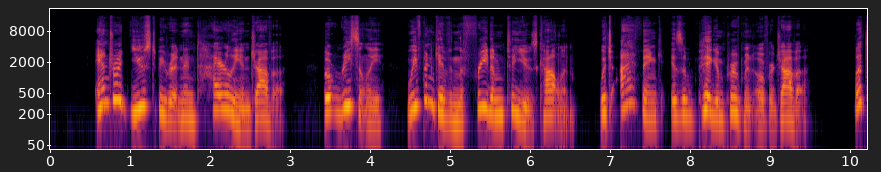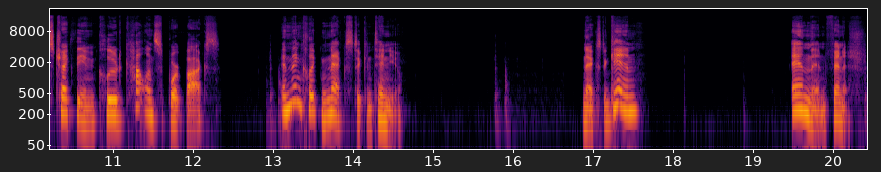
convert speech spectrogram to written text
Android used to be written entirely in Java, but recently we've been given the freedom to use Kotlin, which I think is a big improvement over Java. Let's check the Include Kotlin Support box and then click Next to continue. Next again, and then Finish.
